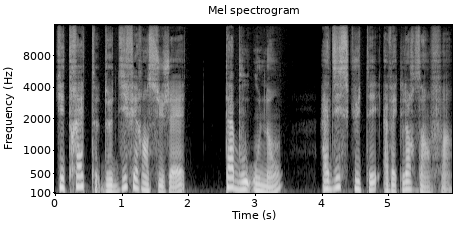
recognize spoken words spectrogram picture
qui traite de différents sujets, tabous ou non, à discuter avec leurs enfants.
